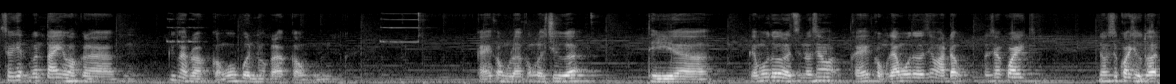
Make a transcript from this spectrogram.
xác hiện vân tay hoặc là kích hoạt vào cổng open hoặc là cổng cái cổng L cổng L trừ á, thì ờ, cái motor nó sẽ, cái cổng ra motor sẽ hoạt động, nó sẽ quay, nó sẽ quay chiều thuận.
